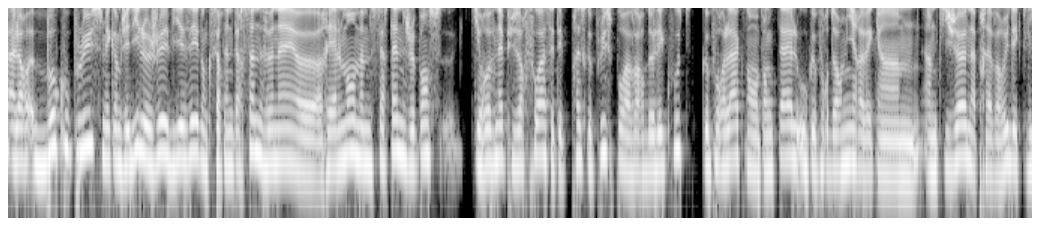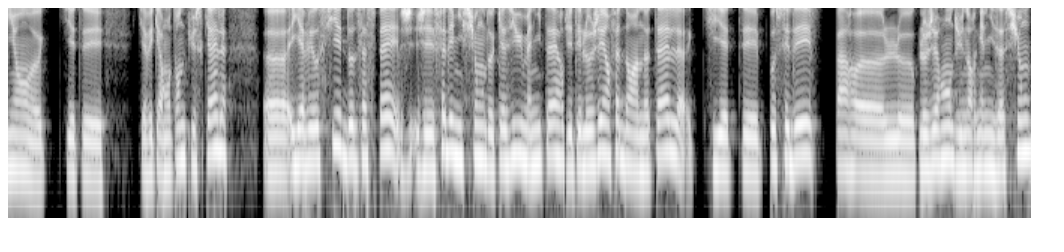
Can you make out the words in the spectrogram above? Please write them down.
alors beaucoup plus mais comme j'ai dit le jeu est biaisé donc certaines personnes venaient euh, réellement même certaines je pense qui revenaient plusieurs fois c'était presque plus pour avoir de l'écoute que pour l'acte en tant que tel ou que pour dormir avec un, un petit jeune après avoir eu des clients euh, qui étaient qui avaient 40 ans de plus qu'elle Euh, il y avait aussi d'autres aspects. J'ai fait des missions de quasi humanitaire. J'étais logé en fait dans un hôtel qui était possédé par euh, le, gérant d'une organisation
